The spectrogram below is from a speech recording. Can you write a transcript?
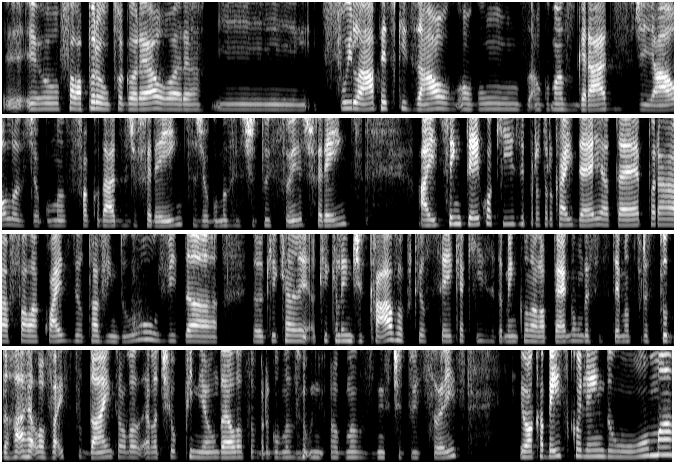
eu falar, pronto, agora é a hora. E fui lá pesquisar alguns, algumas grades de aulas de algumas faculdades diferentes, de algumas instituições diferentes. Aí sentei com a Kizzy para trocar ideia, até para falar quais eu estava em dúvida, o que, que, ela, o que, que ela indicava, porque eu sei que a Kizzy também, quando ela pega um desses temas para estudar, ela vai estudar, então ela, ela tinha opinião dela sobre algumas, algumas instituições. Eu acabei escolhendo uma,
